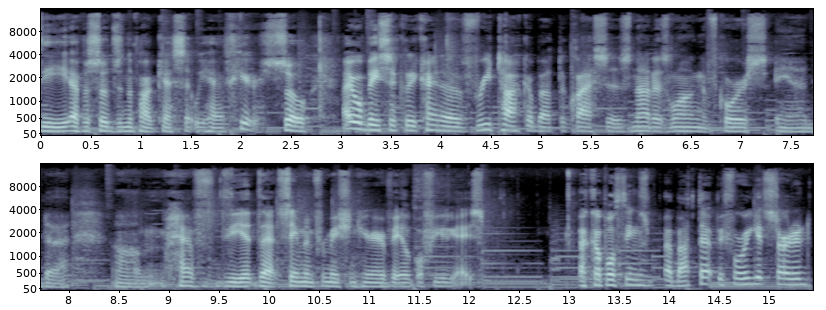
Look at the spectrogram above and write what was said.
the episodes in the podcast that we have here. So I will basically kind of re-talk about the classes, not as long, of course, and uh, um, have the that same information here available for you guys. A couple things about that before we get started.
